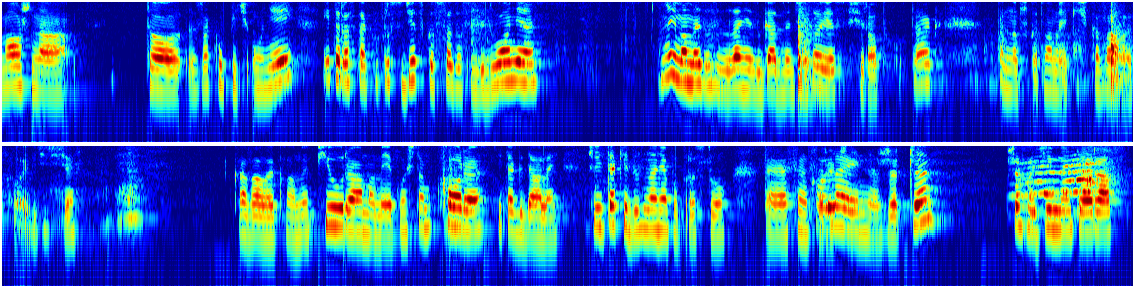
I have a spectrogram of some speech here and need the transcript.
można to zakupić u niej. I teraz tak, po prostu dziecko wsadza sobie dłonie, no i mamy za zadanie zgadnąć, co jest w środku, tak? Tam na przykład mamy jakiś kawałek, oj, widzicie? Kawałek, mamy pióra, mamy jakąś tam korę i tak dalej. Czyli takie doznania po prostu e, sensoryczne. Kolejne rzeczy. Przechodzimy teraz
